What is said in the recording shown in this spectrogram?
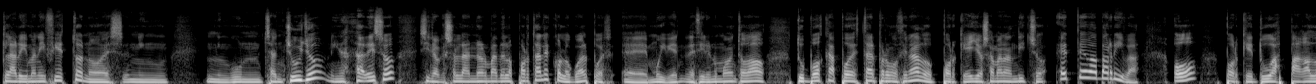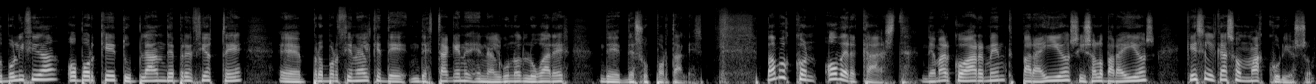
claro y manifiesto, no es ningún chanchullo ni nada de eso, sino que son las normas de los portales, con lo cual, pues eh, muy bien. Es decir, en un momento dado, tu podcast puede estar promocionado porque ellos se han dicho, este va para arriba, o porque tú has pagado publicidad, o porque tu plan de precios te eh, proporciona el que te destaquen en algunos lugares de, de sus portales. Vamos con Overcast, de Marco Arment, para iOS y solo para iOS, que es el caso más curioso.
